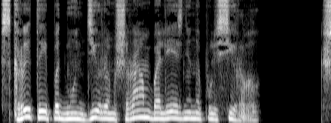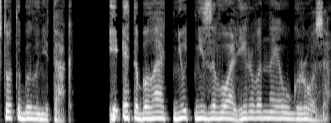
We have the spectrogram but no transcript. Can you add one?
Скрытый под мундиром шрам болезненно пульсировал. Что-то было не так, и это была отнюдь не завуалированная угроза.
